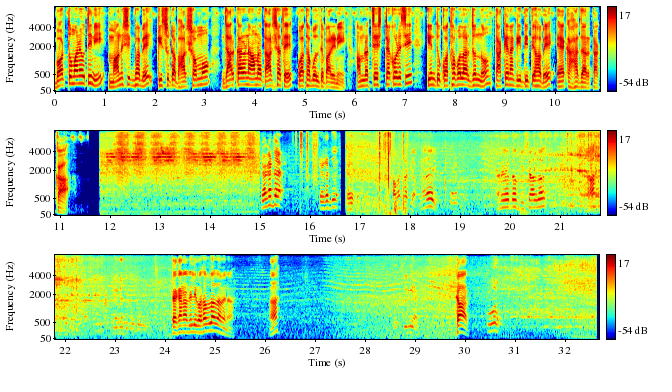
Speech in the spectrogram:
বর্তমানেও তিনি মানসিকভাবে কিছুটা ভারসাম্য, যার কারণে আমরা তার সাথে কথা বলতে পারিনি। আমরা চেষ্টা করেছি, কিন্তু কথা বলার জন্য তাকে নাকি দিতে হবে এক হাজার টাকা। টাকা দে টাকা দে সমস্যা কি আপনার? এই আরে তো বিশাল লোক। হ্যাঁ? টাকা না দিলে কথা বলা যাবে না। হ্যাঁ? কার?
